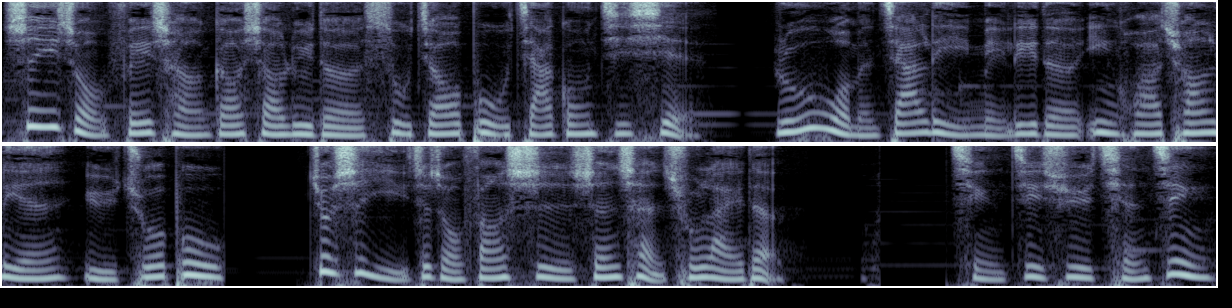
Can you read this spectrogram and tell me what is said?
是一种非常高效率的塑胶布加工机械。如我们家里美丽的印花窗帘与桌布。就是以这种方式生产出来的。请继续前进，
